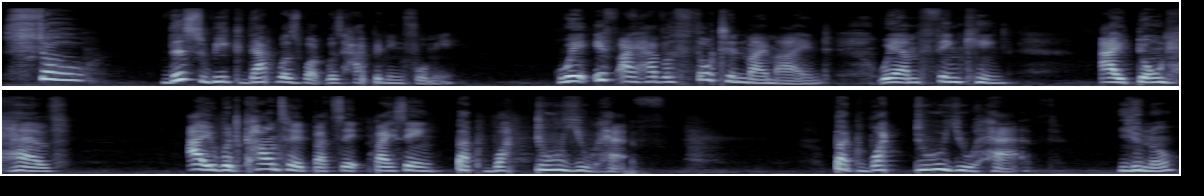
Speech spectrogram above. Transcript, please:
So, this week, that was what was happening for me. Where if I have a thought in my mind where I'm thinking, I don't have I would counter it but say, by saying, But what do you have? But what do you have? You know?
